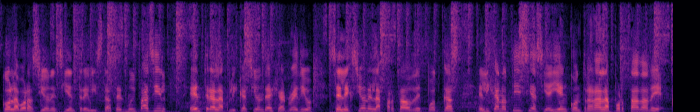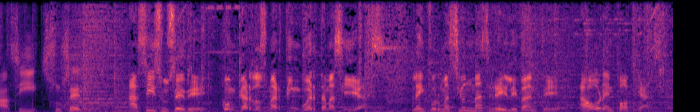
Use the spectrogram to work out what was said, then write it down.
colaboraciones y entrevistas. Es muy fácil, entre a la aplicación de iHeartRadio, seleccione el apartado de podcast, elija noticias y ahí encontrará la portada de Así sucede. Así sucede con Carlos Martín Huerta Macías. La información más relevante ahora en podcast.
